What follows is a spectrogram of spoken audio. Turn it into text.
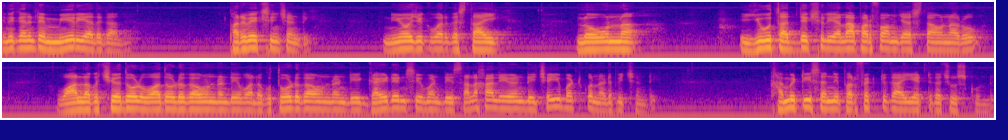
ఎందుకంటే మీరు ఎదగాలి. పర్యవేక్షించండి. నియోజకవర్గ స్థాయి లో ఉన్న యూత్ అధ్యక్షులు ఎలా పర్ఫామ్ చేస్తూ ఉన్నారు? వాళ్ళకు చేదోడు వాదోడుగా ఉండండి వాళ్ళకు తోడుగా ఉండండి గైడెన్స్ ఇవ్వండి సలహాలు ఇవ్వండి చేయి పట్టుకొని నడిపించండి. కమిటీస్ అన్నీ పర్ఫెక్ట్గా అయ్యేట్టుగా చూసుకోండి.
